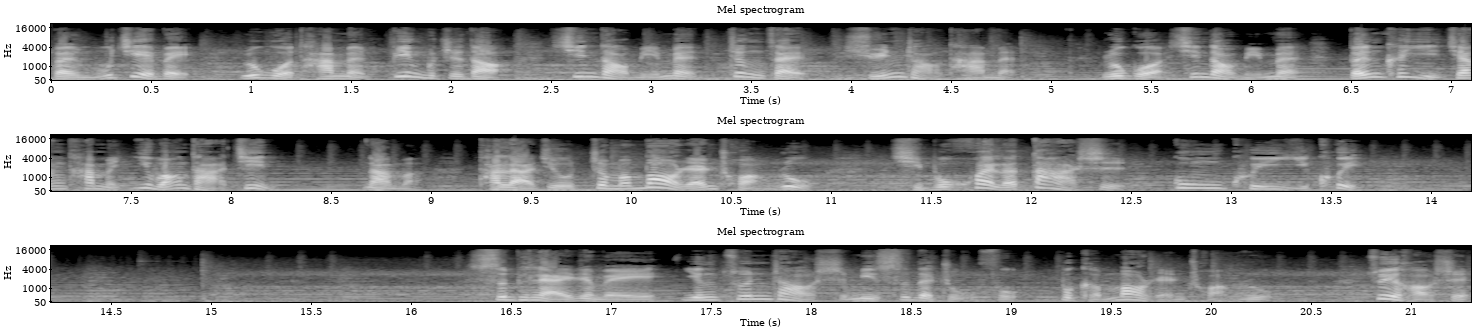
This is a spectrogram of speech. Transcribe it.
本无戒备，如果他们并不知道新岛民们正在寻找他们，如果新岛民们本可以将他们一网打尽，那么他俩就这么贸然闯入，岂不坏了大事，功亏一篑？斯皮莱认为，应遵照史密斯的嘱咐，不可贸然闯入，最好是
